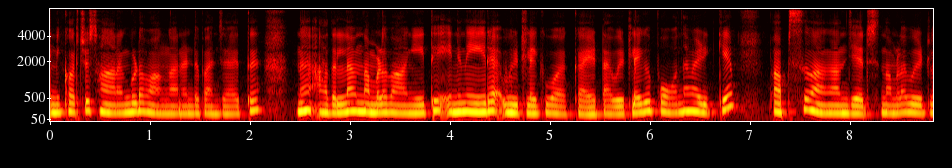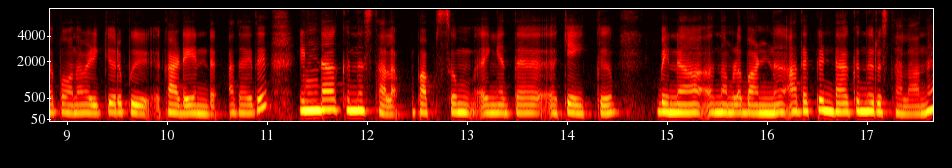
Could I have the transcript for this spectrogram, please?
ഇനി കുറച്ച് സാധനം കൂടെ വാങ്ങാനുണ്ട് പഞ്ചായത്ത്. അതെല്ലാം നമ്മൾ വാങ്ങിയിട്ട് ഇനി നേരെ വീട്ടിലേക്ക് പോയേക്കായിട്ടാ വീട്ടിലേക്ക് പോകുന്ന വഴിക്ക് പപ്സ് വാങ്ങാമെന്ന് വിചാരിച്ചു നമ്മളെ വീട്ടിൽ പോകുന്ന വഴിക്ക് ഒരു കടയുണ്ട്. അതായത് ഉണ്ടാക്കുന്ന സ്ഥലം. പപ്സും ഇങ്ങനത്തെ കേക്ക് പിന്നെ നമ്മൾ ബണ്ണ് അതൊക്കെ ഉണ്ടാക്കുന്ന ഒരു സ്ഥലമാണ്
